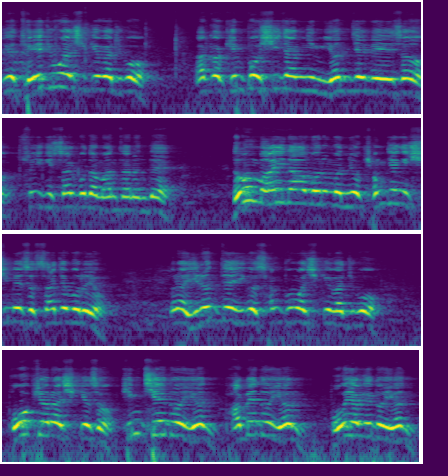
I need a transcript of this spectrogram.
이거 대중화 시켜가지고 아까 김포 시장님 연재배에서 수익이 쌀보다 많다는데 너무 많이 나와버리면요 경쟁이 심해서 싸져버려요. 그러나 이런 때 이거 상품화 시켜가지고 보편화 시켜서 김치에도 연, 밥에도 연, 보약에도 연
